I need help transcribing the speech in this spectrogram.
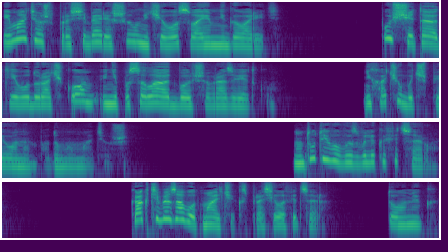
И Матюш про себя решил ничего своим не говорить. Пусть считают его дурачком и не посылают больше в разведку. «Не хочу быть шпионом», — подумал Матюш. Но тут его вызвали к офицеру. «Как тебя зовут, мальчик?» — спросил офицер. «Томик».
